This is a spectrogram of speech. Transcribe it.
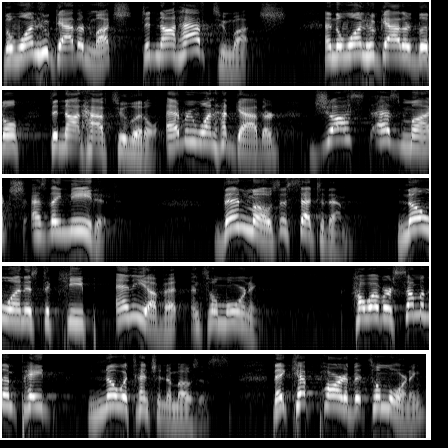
the one who gathered much did not have too much and the one who gathered little did not have too little. Everyone had gathered just as much as they needed. Then Moses said to them, No one is to keep any of it until morning. However, some of them paid no attention to Moses. They kept part of it till morning,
